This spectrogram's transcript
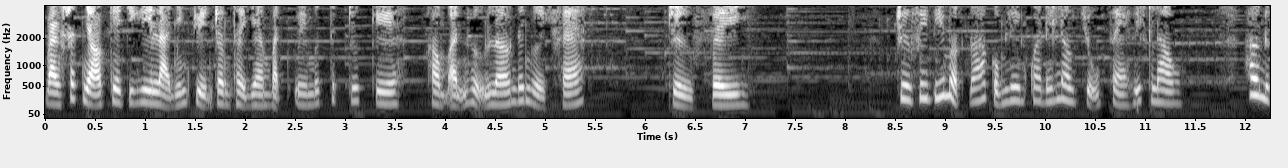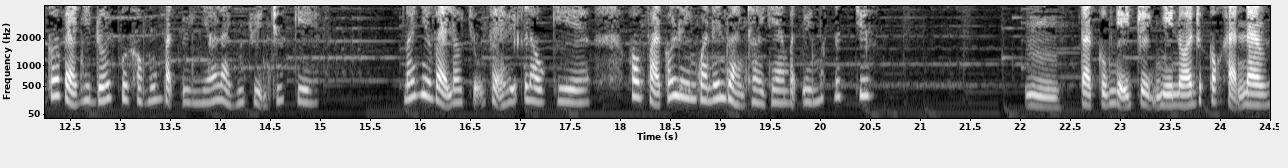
Bản sách nhỏ kia chỉ ghi lại những chuyện trong thời gian Bạch Uyên mất tích trước kia, không ảnh hưởng lớn đến người khác. Trừ phi... Trừ phi bí mật đó cũng liên quan đến lâu chủ phè huyết lâu. Hơn nữa có vẻ như đối phương không muốn Bạch Uyên nhớ lại những chuyện trước kia. Nói như vậy lâu chủ phè huyết lâu kia không phải có liên quan đến đoạn thời gian Bạch Uyên mất tích chứ? Ừ, ta cũng nghĩ Trừng Nhi nói rất có khả năng.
